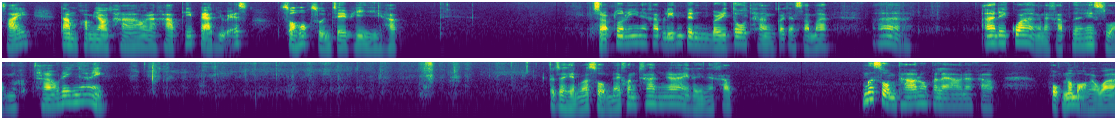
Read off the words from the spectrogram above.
ไซส์ตามความยาวเท้านะครับที่ 8 US 260 JP ครับ สำหรับตัวนี้นะครับลิ้นเป็นบริโตทางก็จะสามารถอ้าอ้าได้กว้างนะครับ เพื่อให้สวมเท้าได้ง่าย ก็จะเห็นว่าสวมได้ค่อนข้างง่ายเลยนะครับ เมื่อสวมเท้าลงไปแล้วนะครับ ผมต้องบอกแล้วว่า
